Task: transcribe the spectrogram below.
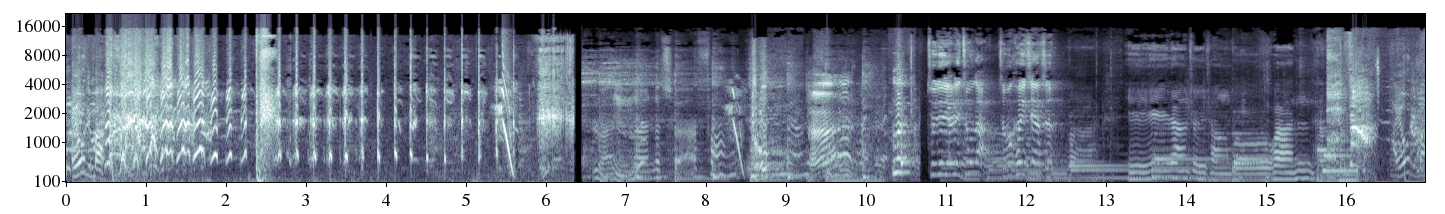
哎呦我的妈！舅舅眼里重的，怎么可以这样子？一让剧场不换台。哎呦我的妈！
